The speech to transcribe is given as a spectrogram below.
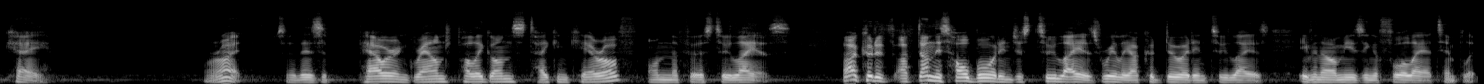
Okay. All right. So there's a power and ground polygons taken care of on the first two layers. I could have, I've done this whole board in just two layers. Really, I could do it in two layers, even though I'm using a four layer template.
